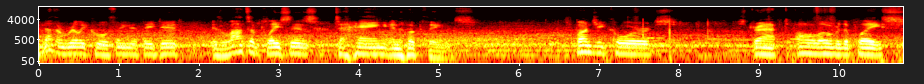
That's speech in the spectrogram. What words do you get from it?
Another really cool thing that they did is lots of places to hang and hook things. Bungee cords strapped all over the place.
